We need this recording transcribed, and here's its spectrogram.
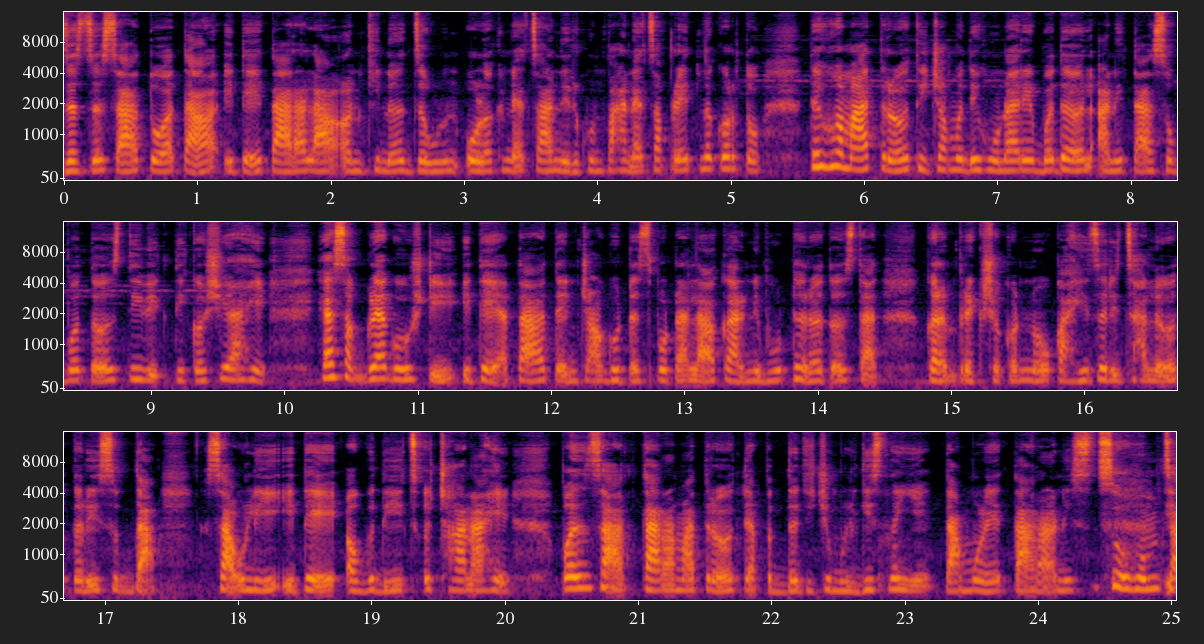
जसजसा तो आता इथे ताराला आणखीनच जवळून ओळखण्याचा निरखून पाहण्याचा प्रयत्न करतो तेव्हा मात्र तिच्यामध्ये होणारे बदल आणि त्यासोबतच ती व्यक्ती कशी आहे ह्या सगळ्या गोष्टी इथे आता त्यांच्या घटस्फोटाला कारणीभूत ठरत असतात. कारण प्रेक्षकांनो काही जरी झालं तरीसुद्धा सावली इथे अगदीच छान आहे. पण सा तारा मात्र त्या पद्धतीची मुलगीच नाहीये. त्यामुळे तारा आणि सोहमचा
